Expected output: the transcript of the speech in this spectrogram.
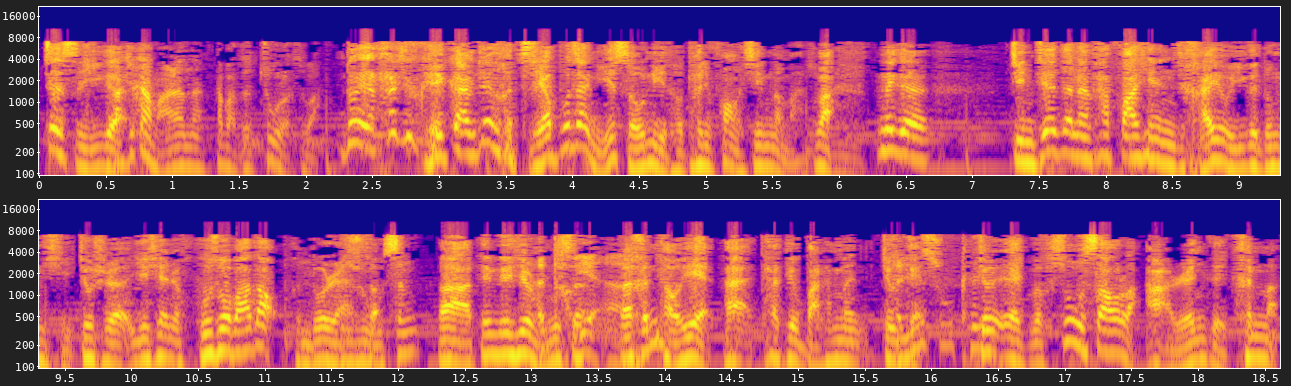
这是一个他去干嘛了呢？他把这住了是吧？对呀，他就可以干任何，只要不在你手里头，他就放心了嘛，是吧？那个紧接着呢，他发现还有一个东西，就是有些人胡说八道，很多人儒生。啊，对那些儒生讨厌啊。呃很讨厌，哎，他就把他们就给就哎不书烧了啊，人给坑了。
